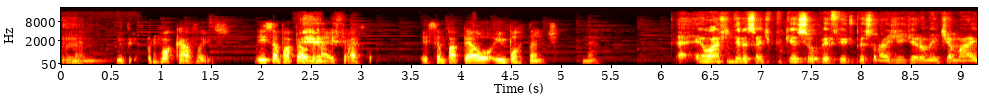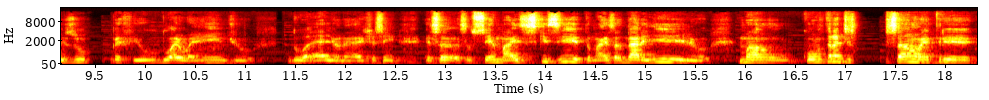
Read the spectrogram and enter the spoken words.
Né? Hum. E provocava isso. Esse é o papel do mestre. Esse é um papel importante, né? É, eu acho interessante porque seu perfil de personagem geralmente é mais o perfil do Iwend, do Hélio, né? Assim, esse, esse ser mais esquisito, mais andarilho, uma contradição entre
